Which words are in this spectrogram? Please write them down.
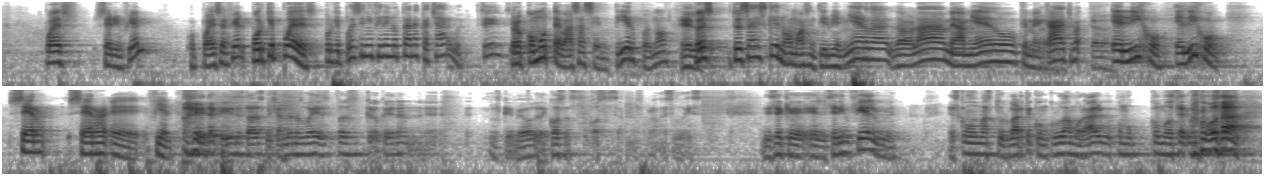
puedes ser infiel o puedes ser fiel. ¿Por qué puedes? Porque puedes ser infiel y no te van a cachar, güey. Sí, sí. Pero ¿cómo te vas a sentir, pues, no? El- Entonces, entonces, ¿sabes qué? No, me voy a sentir bien mierda, bla, bla, bla, me da miedo que me cache. bla. claro. Elijo, elijo ser, ser eh, fiel. Ahorita que dice, estaba escuchando unos güeyes, pues creo que eran eh, los que veo de cosas, cosas, esos güeyes. Dice que el ser infiel, güey, es como masturbarte con cruda moral, güey, como, como ser, como, o sea,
